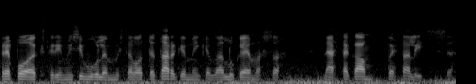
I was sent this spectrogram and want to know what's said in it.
Repo Extremin sivulle, mistä voitte tarkemmin käydä lukemassa näistä kamppeista lisää.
